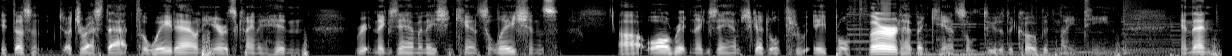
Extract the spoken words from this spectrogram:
it doesn't address that. Till way down here, it's kind of hidden. Written examination cancellations. Uh, all written exams scheduled through April 3rd have been canceled due to the COVID 19. And then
